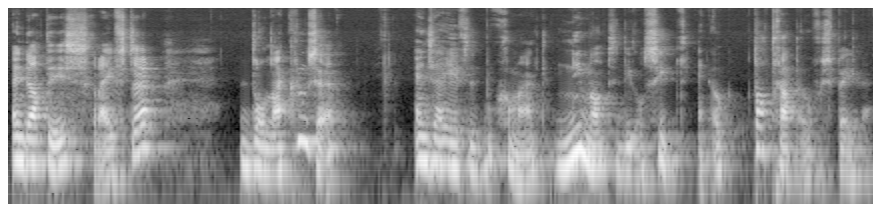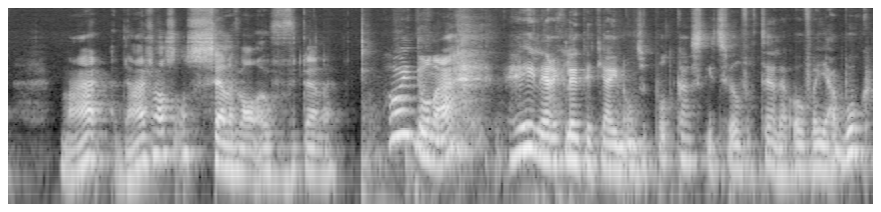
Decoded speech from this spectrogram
En dat is schrijfster Donna Kroeze. En zij heeft het boek gemaakt Niemand die ons ziet. En ook dat gaat over spelen. Maar daar zal ze ons zelf wel over vertellen. Hoi Donna. Heel erg leuk dat jij in onze podcast iets wil vertellen over jouw boek.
